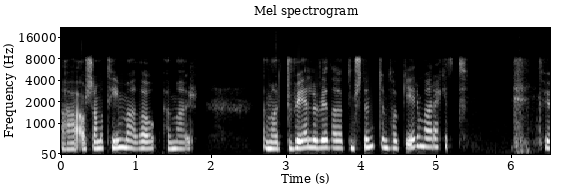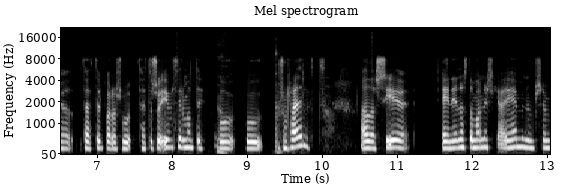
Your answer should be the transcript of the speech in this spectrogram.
á sama tíma þá ef maður, ef maður dvelur við það öllum stundum þá gerir maður ekkert. Því að þetta er bara svo, þetta er svo yfirþyrmandi og, og svo hræðilegt að það sé ein einasta manneska í heiminum sem,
